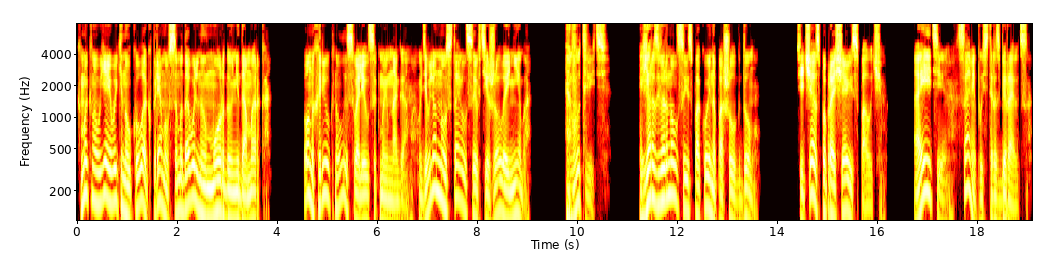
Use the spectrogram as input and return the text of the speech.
Хмыкнул я и выкинул кулак прямо в самодовольную морду недомерка. Он хрюкнул и свалился к моим ногам. Удивленно уставился в тяжелое небо. Вот ведь. Я развернулся и спокойно пошел к дому. Сейчас попрощаюсь с Палычем. А эти сами пусть разбираются.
